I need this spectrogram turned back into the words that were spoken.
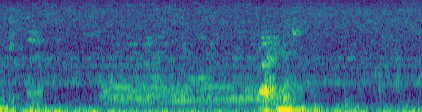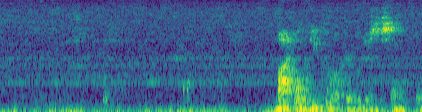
Look at that. Bow your heads. Michael, would you come up here for just a second, please?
